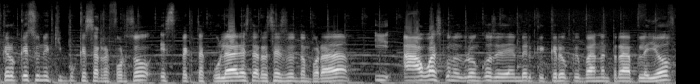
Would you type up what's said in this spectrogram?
Creo que es un equipo que se reforzó espectacular este receso de temporada. Y aguas con los Broncos de Denver que creo que van a entrar a playoff.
